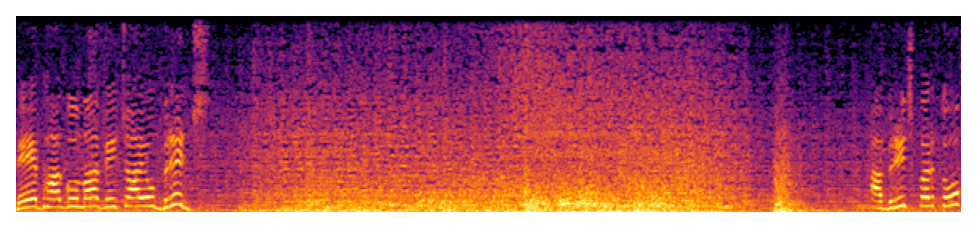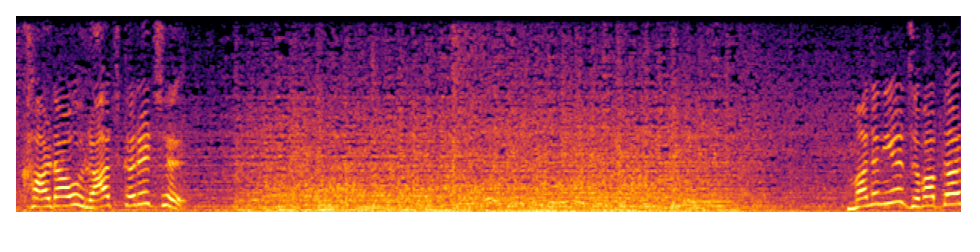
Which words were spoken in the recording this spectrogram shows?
બે ભાગોમાં વેચાયો બ્રિજ. આ બ્રિજ પર તો ખાડાઓ રાજ કરે છે. માનનીય જવાબદાર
